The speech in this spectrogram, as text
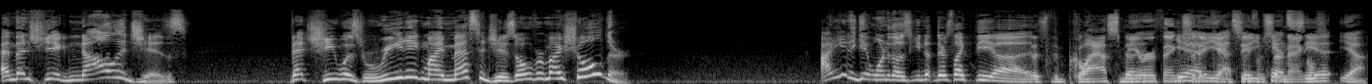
and then she acknowledges that she was reading my messages over my shoulder. I need to get one of those. You know, there's like the uh, that's the glass the- mirror thing, yeah, so they yeah, can't so see you from certain angles. it. Yeah,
